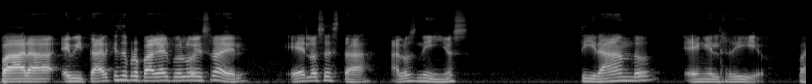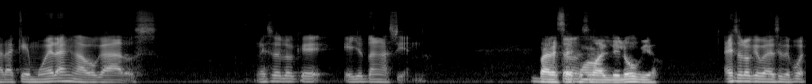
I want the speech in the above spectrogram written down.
para evitar que se propague el pueblo de Israel. Él los está, a los niños, tirando en el río para que mueran ahogados. Eso es lo que ellos están haciendo. Parece como al diluvio. Eso es lo que voy a decir después.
